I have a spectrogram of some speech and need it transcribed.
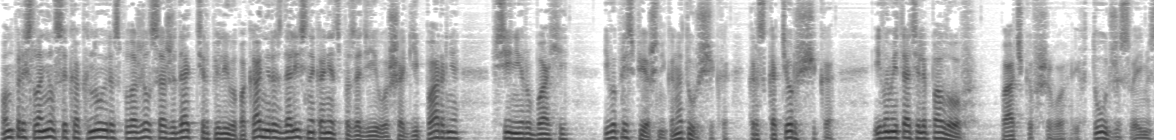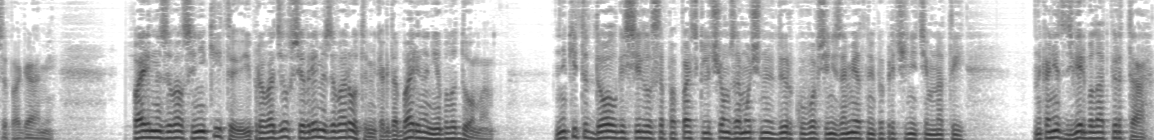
Он прислонился к окну и расположился ожидать терпеливо, пока не раздались, наконец, позади его шаги парня в синей рубахе, его приспешника, натурщика, краскотерщика и выметателя полов, пачкавшего их тут же своими сапогами. Парень назывался Никитой и проводил все время за воротами, когда барина не было дома. Никита долго силился попасть ключом в замочную дырку, вовсе незаметную по причине темноты. Наконец дверь была отперта.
